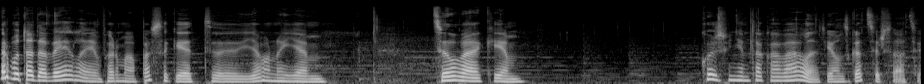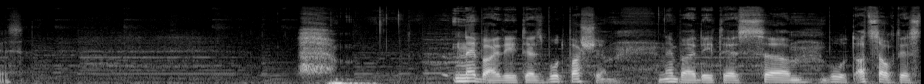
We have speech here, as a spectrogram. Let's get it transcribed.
Varbūt tādā vēlējuma formā pasakiet eh, jaunajiem cilvēkiem, Ko es viņiem tā kā vēlētu? Jauns gads ir sācies. Nebaidīties būt pašiem, nebaidīties um, būt, atsaukties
